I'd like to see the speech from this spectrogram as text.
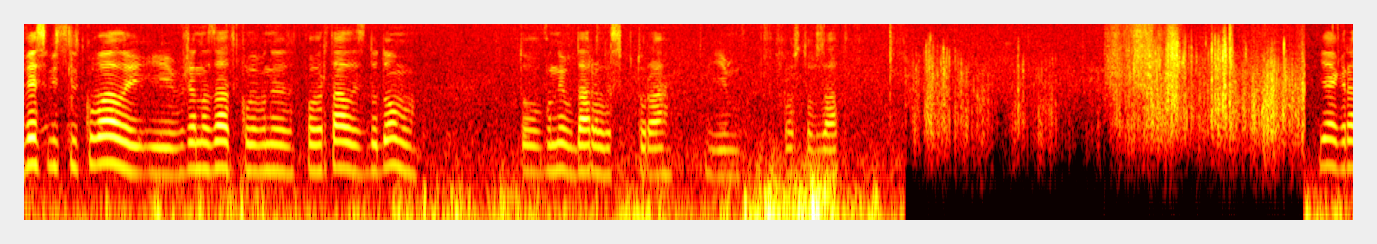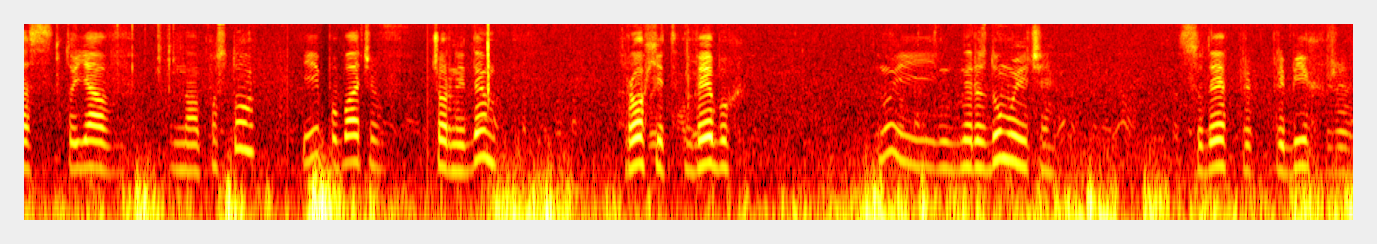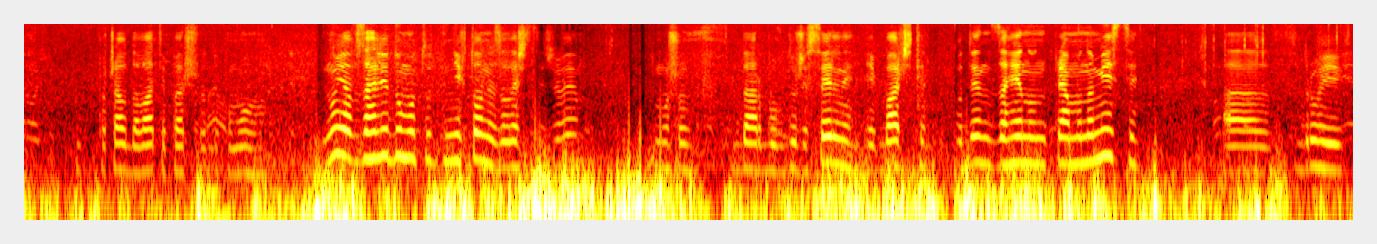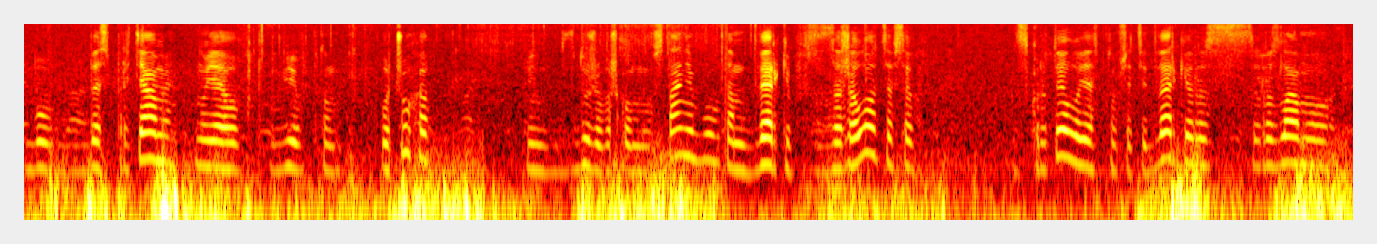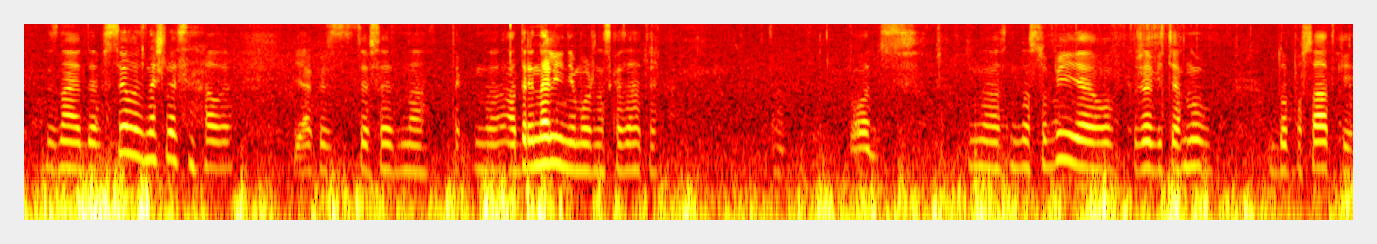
весь відслідкували і вже назад, коли вони повертались додому, то вони вдарили з птура їм просто взад. Я якраз стояв на посту і побачив чорний дим, грохіт, вибух. Ну і не роздумуючи, сюди прибіг, вже почав давати першу допомогу. Ну я взагалі думав, тут ніхто не залишиться живим, тому що удар був дуже сильний, як бачите. Один загинув прямо на місці, а другий був без притями. Ну я його ввів, потім очухав. Він в дуже важкому стані був. Там дверки зажало, це все скрутило, я потім ще ці дверки роз, розламував. Не знаю, де сили знайшлися, але якось це все на, так, на адреналіні, можна сказати. От на, на собі я його вже відтягнув до посадки.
